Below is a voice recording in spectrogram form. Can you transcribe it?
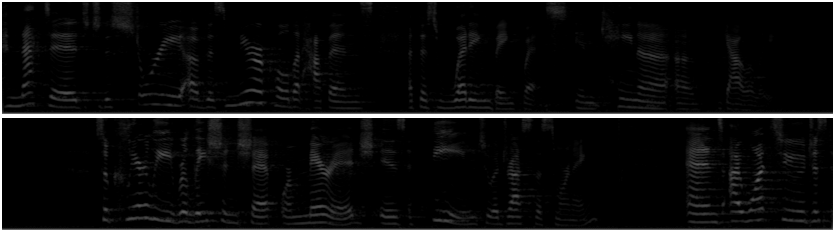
connected to the story of this miracle that happens at this wedding banquet in Cana of Galilee. So clearly, relationship or marriage is a theme to address this morning. And I want to just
